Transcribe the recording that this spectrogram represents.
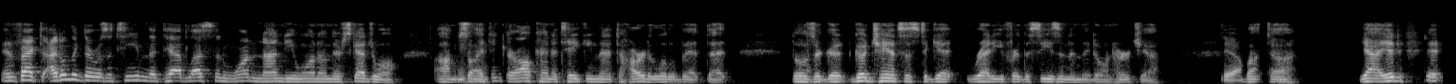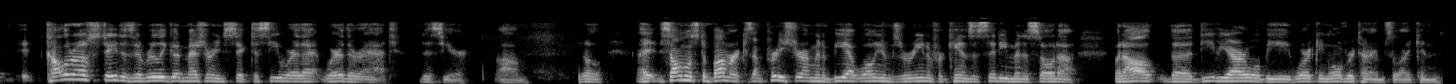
in fact, I don't think there was a team that had less than one non D one on their schedule. Um, so I Mhm. think they're all kind of taking that to heart a little bit. That those are good good chances to get ready for the season and they don't hurt you. yeah. But uh, yeah, it, it it Colorado State is a really good measuring stick to see where that where they're at this year. Um, it'll it's almost a bummer because I'm pretty sure I'm going to be at Williams Arena for Kansas City, Minnesota, but I'll the DVR will be working overtime so I can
